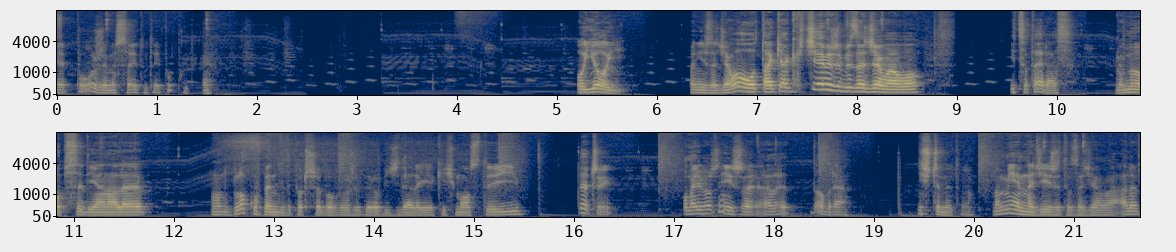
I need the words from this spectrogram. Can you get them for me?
E, Położymy sobie tutaj popłytkę. Ojoj. To nie zadziałało tak, jak chciałem, żeby zadziałało. I co teraz? Mamy obsydian, ale on bloków będzie potrzebował, żeby robić dalej jakieś mosty i rzeczy. To najważniejsze, ale dobra. Niszczymy to. No miałem nadzieję, że to zadziała, ale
